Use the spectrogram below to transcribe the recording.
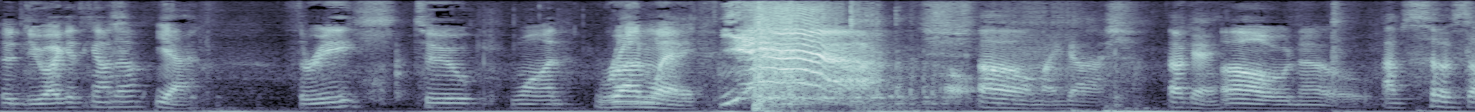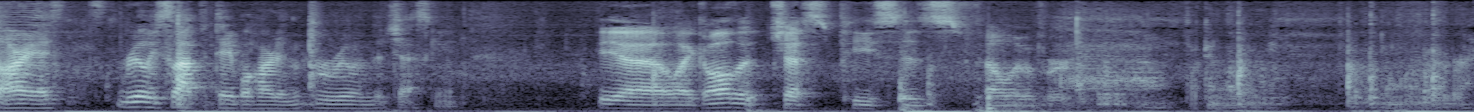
Uh, do I get the countdown? Yeah. Three, two, one. Runway. Yeah! Oh my gosh. Okay. Oh no. I'm so sorry. I really slapped the table hard and ruined the chess game. Yeah, like all the chess pieces fell over. Fucking remember. Don't remember.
